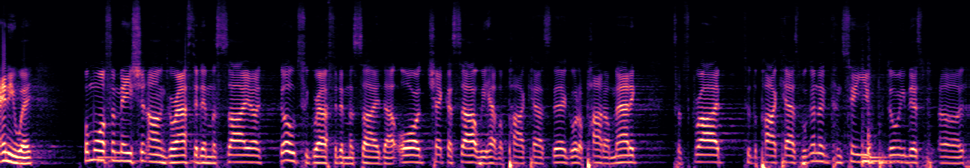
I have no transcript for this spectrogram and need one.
Anyway, for more information on Grafted and Messiah, go to graftedandmessiah.org. Check us out. We have a podcast there. Go to Podomatic. Subscribe to the podcast. We're going to continue doing this. Uh,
